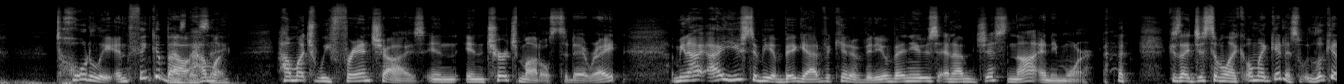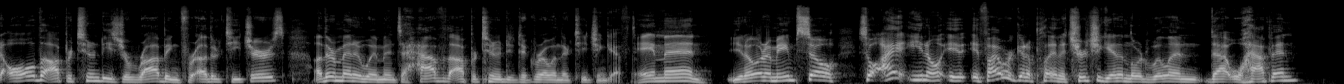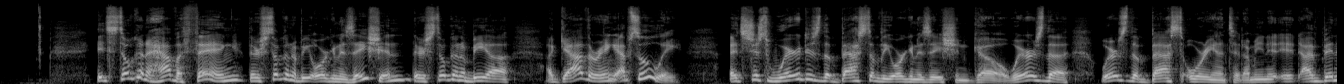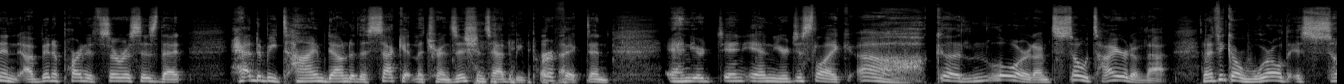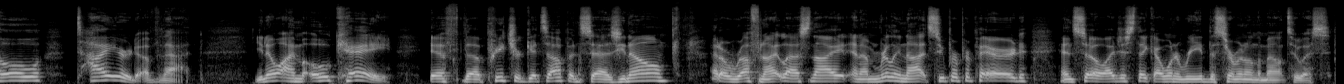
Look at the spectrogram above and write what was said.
Totally. And think about how much how much we franchise in in church models today, right? I mean, I, I used to be a big advocate of video venues, and I'm just not anymore. Because I just am like, oh my goodness, look at all the opportunities you're robbing for other teachers, other men and women to have the opportunity to grow in their teaching gift. Amen. You know what I mean? So, so I, you know, if, if I were going to plan a church again, and Lord willing, that will happen it's still going to have a thing. There's still going to be organization. There's still going to be a, a gathering. Absolutely. It's just where does the best of the organization go? Where's the where's the best oriented? I mean, it, it, I've been in I've been a part of services that had to be timed down to the second. And the transitions had to be perfect, and and you're and, and you're just like, oh, good lord, I'm so tired of that. And I think our world is so tired of that. You know, I'm okay if the preacher gets up and says, you know, I had a rough night last night and I'm really not super prepared. And so I just think I want to read the Sermon on the Mount to us.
